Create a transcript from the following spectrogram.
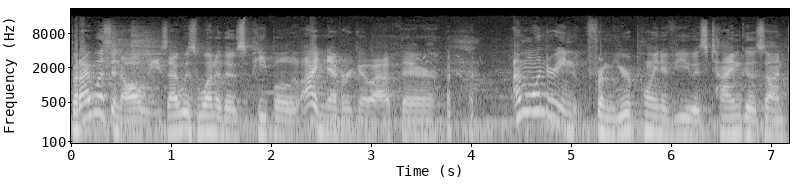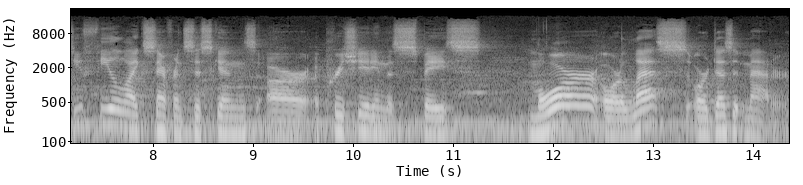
But I wasn't always. I was one of those people, I never go out there. I'm wondering, from your point of view, as time goes on, do you feel like San Franciscans are appreciating the space more or less, or does it matter?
